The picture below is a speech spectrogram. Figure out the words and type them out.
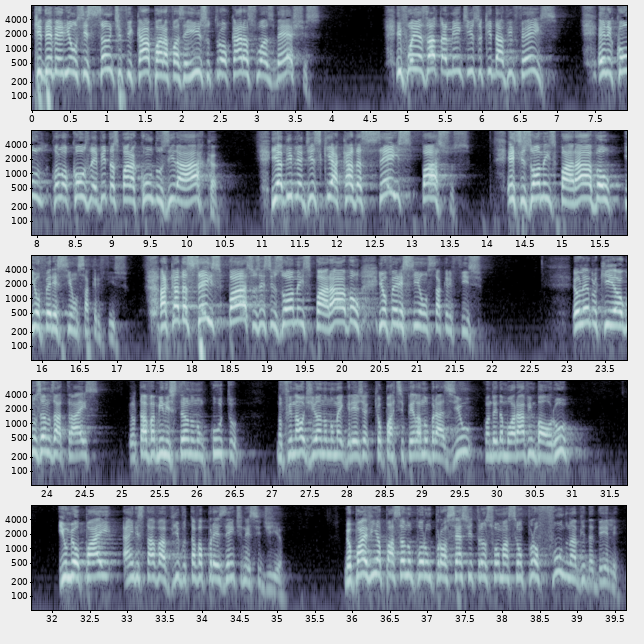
que deveriam se santificar para fazer isso, trocar as suas vestes. E foi exatamente isso que Davi fez. Ele colocou os levitas para conduzir a arca. E a Bíblia diz que a cada seis passos, esses homens paravam e ofereciam sacrifício. A cada seis passos, esses homens paravam e ofereciam sacrifício. Eu lembro que alguns anos atrás, eu estava ministrando num culto no final de ano, numa igreja que eu participei lá no Brasil, quando ainda morava em Bauru, e o meu pai ainda estava vivo, estava presente nesse dia. Meu pai vinha passando por um processo de transformação profundo na vida dele.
